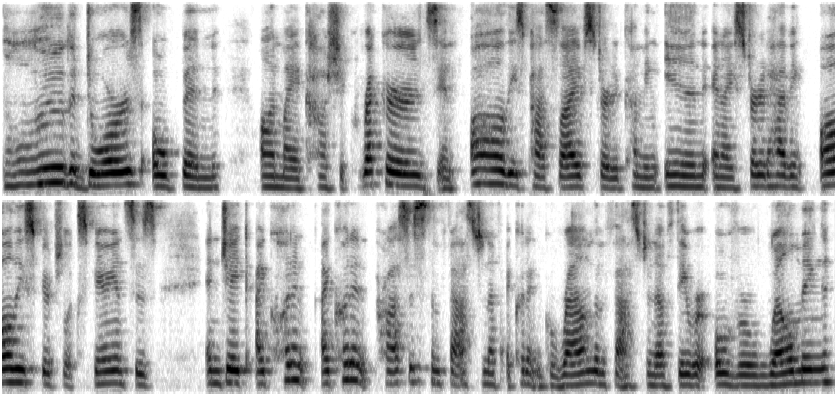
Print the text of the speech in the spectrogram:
blew the doors open on my Akashic records and all these past lives started coming in and I started having all these spiritual experiences. And Jake I couldn't I couldn't process them fast enough. I couldn't ground them fast enough. They were overwhelming.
